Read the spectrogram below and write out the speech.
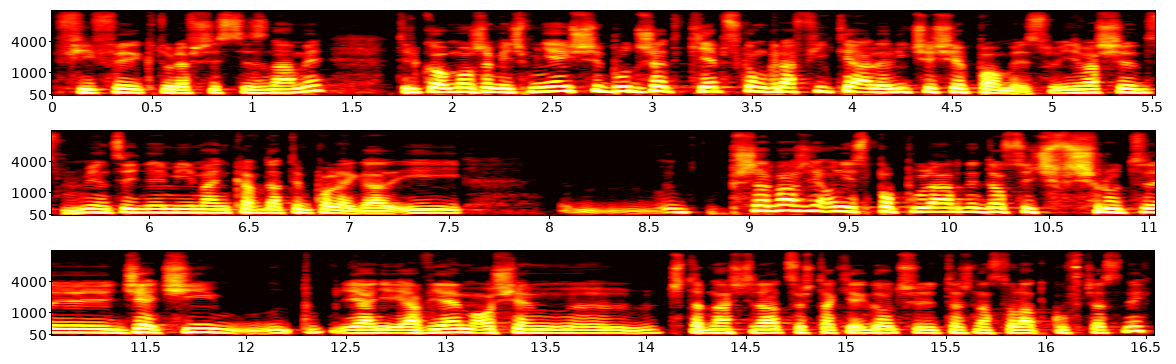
FIFA, które wszyscy znamy, tylko może mieć mniejszy budżet, kiepską grafikę, ale liczy się pomysł. I właśnie między innymi Minecraft na tym polega. I Przeważnie on jest popularny dosyć wśród y, dzieci. Ja, ja wiem, 8-14 lat, coś takiego, czy też nastolatków wczesnych.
